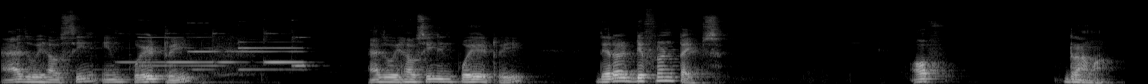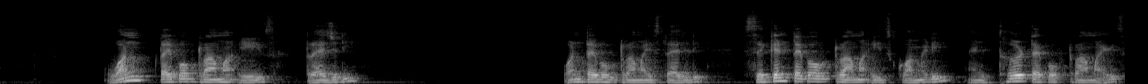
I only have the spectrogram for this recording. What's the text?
as we have seen in poetry as we have seen in poetry there are different types of drama. One type of drama is tragedy. One type of drama is tragedy second type of drama is comedy and third type of drama is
